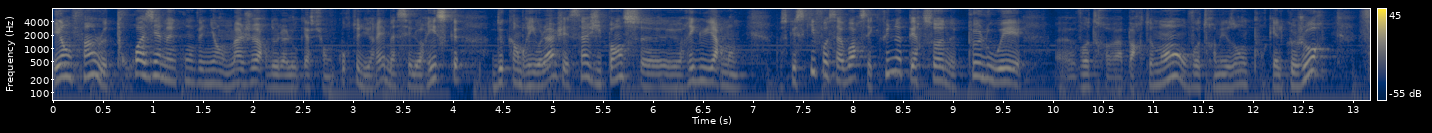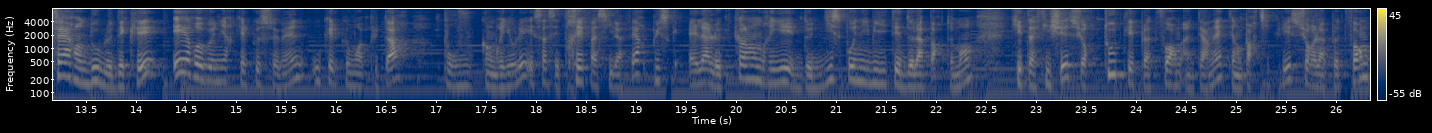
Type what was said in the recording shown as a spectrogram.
Et enfin, le troisième inconvénient majeur de la location courte durée, ben, c'est le risque de cambriolage. Et ça, j'y pense régulièrement. Parce que ce qu'il faut savoir, c'est qu'une personne peut louer euh, votre appartement ou votre maison pour quelques jours, faire un double des clés et revenir quelques semaines ou quelques mois plus tard pour vous cambrioler. Et ça, c'est très facile à faire puisqu'elle a le calendrier de disponibilité de l'appartement qui est affiché sur toutes les plateformes Internet et en particulier sur la plateforme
